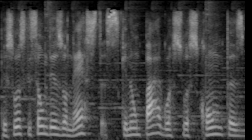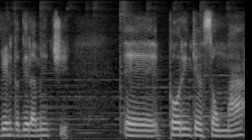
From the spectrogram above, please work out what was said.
pessoas que são desonestas, que não pagam as suas contas verdadeiramente é, por intenção má,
